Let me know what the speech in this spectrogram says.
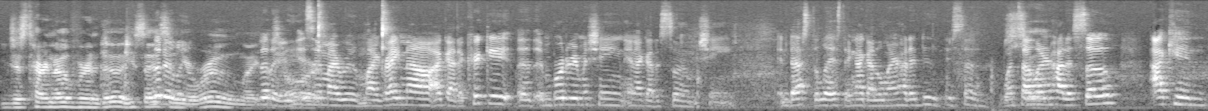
You just turn over and do it. You said it's in your room, like Literally, it's in my room. Like right now, I got a Cricut, an embroidery machine, and I got a sewing machine. And that's the last thing I got to learn how to do is sew. Once I learn how to sew, I can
